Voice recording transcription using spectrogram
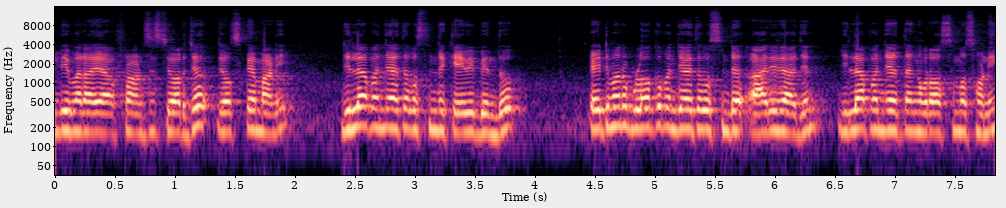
എം പിമാരായ Francis George Jose K Mani ജില്ലാ panchayat president K V Bindu Ettumanoor block panchayat president Aryarajan ജില്ലാ പഞ്ചായത്ത് അംഗം റോസമ്മ സോണി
